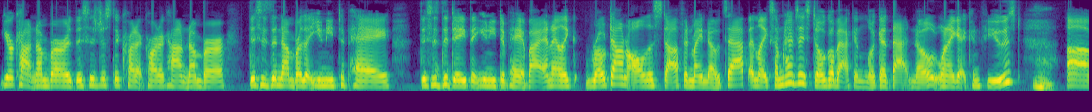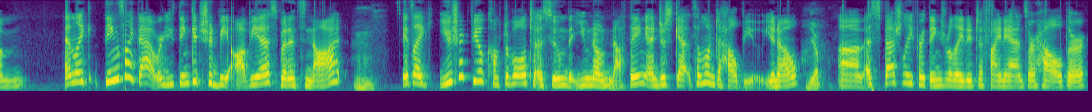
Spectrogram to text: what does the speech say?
your account number. This is just the credit card account number. This is the number that you need to pay. This is the date that you need to pay it by. And I like wrote down all the stuff in my notes app. And like sometimes I still go back and look at that note when I get confused. Um, and like things like that where you think it should be obvious, but it's not. It's like you should feel comfortable to assume that you know nothing and just get someone to help you, you know? Yep. um, especially for things related to finance or health or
